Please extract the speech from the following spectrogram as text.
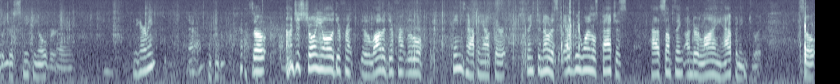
which are sneaking over. Can you hear me? so I'm just showing you all the different. There's a lot of different little things happening out there. Think to notice every one of those patches has something underlying happening to it. So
